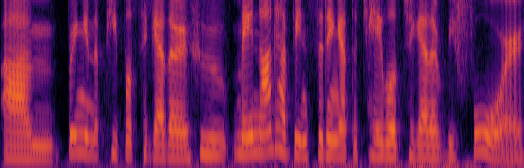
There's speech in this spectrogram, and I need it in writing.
um, bringing the people together who may not have been sitting at the table together before,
